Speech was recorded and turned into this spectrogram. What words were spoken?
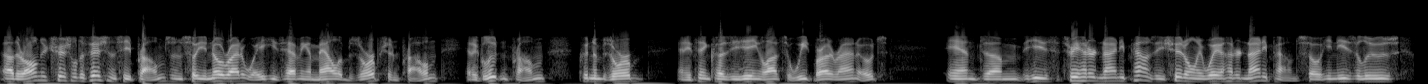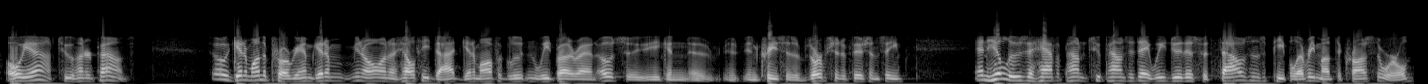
Uh, they're all nutritional deficiency problems, and so you know right away he's having a malabsorption problem, had a gluten problem, couldn't absorb anything because he's eating lots of wheat, brought around oats, and um, he's 390 pounds. He should only weigh 190 pounds, so he needs to lose, oh yeah, 200 pounds. So get him on the program, get him, you know, on a healthy diet, get him off of gluten, wheat, brought and oats, so he can uh, increase his absorption efficiency and he'll lose a half a pound to two pounds a day. We do this with thousands of people every month across the world.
